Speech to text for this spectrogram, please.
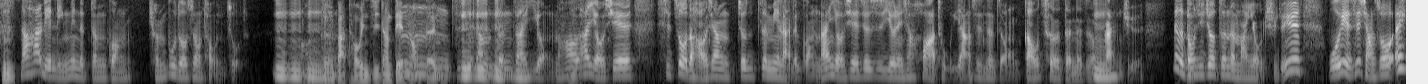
嗯，然后它连里面的灯光全部都是用投影做的。嗯嗯嗯，就是把投影机当电脑灯、嗯，直接当灯在用。嗯嗯嗯、然后它有些是做的好像就是正面来的光，然后有些就是有点像画图一样，是那种高侧灯的这种感觉。嗯、那个东西就真的蛮有趣的，因为我也是想说，哎，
